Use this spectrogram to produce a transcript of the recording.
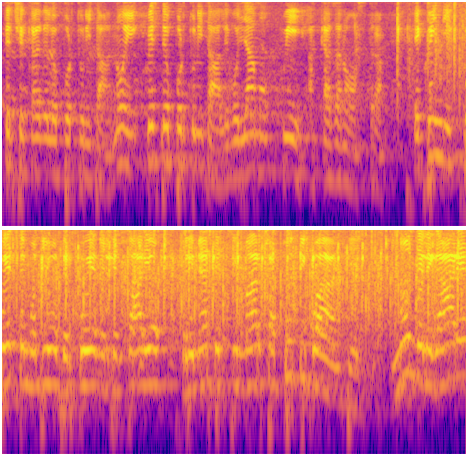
per cercare delle opportunità. Noi queste opportunità le vogliamo qui a casa nostra e quindi questo è il motivo per cui è necessario rimettersi in marcia tutti quanti, non delegare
